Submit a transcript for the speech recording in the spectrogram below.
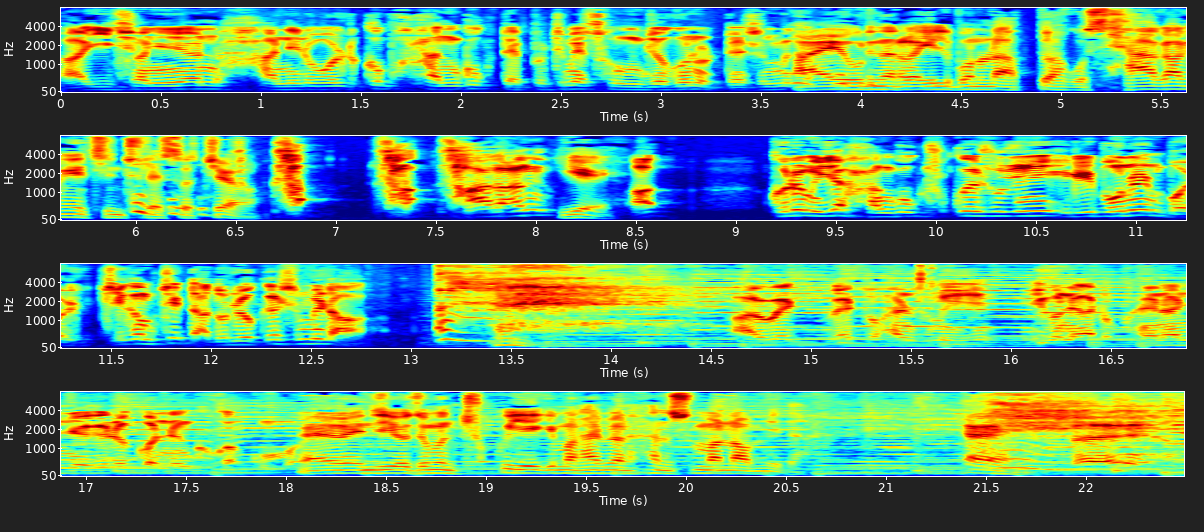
아 2002년 한일 월드컵 한국 대표팀의 성적은 어땠습니까? 아예 우리나라가 일본을 압도하고 4강에 진출했었죠. 사, 사, 4강? 예. 아, 그럼 이제 한국 축구의 수준이 일본을 멀찌감치 따돌렸겠습니다. 아, 왜, 왜 또 한숨이지? 이거 내가 또 괜한 얘기를 꺼낸 것 같구만. 에, 왠지 요즘은 축구 얘기만 하면 한숨만 나옵니다. 에이. 에이.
